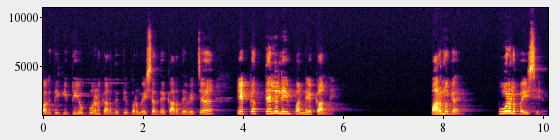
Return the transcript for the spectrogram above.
ਭਗਤੀ ਕੀਤੀ, ਉਹ ਪੂਰਨ ਕਰ ਦਿੱਤੀ। ਪਰਮੇਸ਼ਰ ਦੇ ਘਰ ਦੇ ਵਿੱਚ ਇੱਕ ਤਿਲ ਨਹੀਂ ਭੰਨੇ ਕਾਲੇ। ਭਰਮ ਗਏ, ਪੂਰਨ ਪਈ ਸੇ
